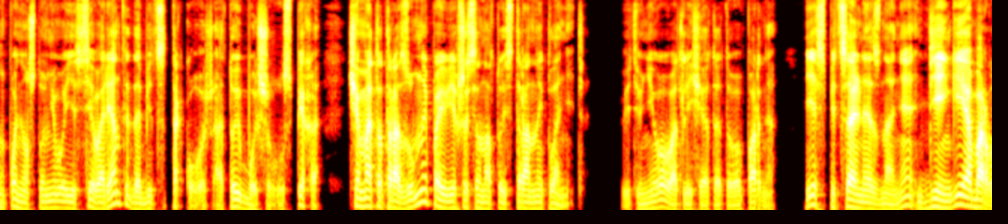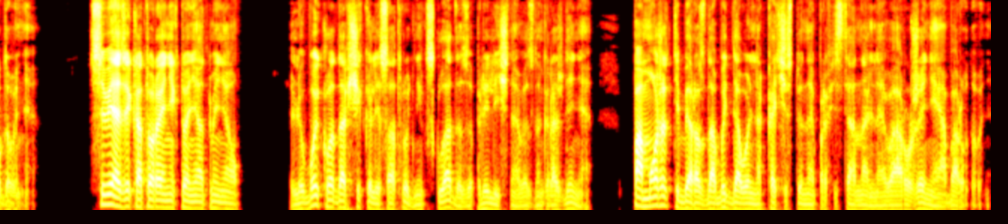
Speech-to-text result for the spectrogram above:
он понял, что у него есть все варианты добиться такого же, а то и большего успеха, чем этот разумный, появившийся на той странной планете. Ведь у него, в отличие от этого парня, есть специальное знание, деньги и оборудование. Связи, которые никто не отменял. Любой кладовщик или сотрудник склада за приличное вознаграждение поможет тебе раздобыть довольно качественное профессиональное вооружение и оборудование.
